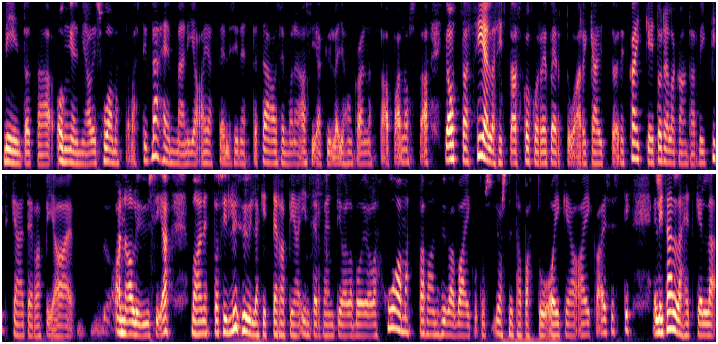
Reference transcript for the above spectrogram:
niin tota, ongelmia olisi huomattavasti vähemmän. Ja ajattelisin, että tämä on sellainen asia kyllä, johon kannattaa panostaa panostaa ja ottaa siellä sitten taas koko repertuaari käyttöön. Et kaikki ei todellakaan tarvitse pitkää terapiaa, analyysiä, vaan että tosi lyhyilläkin terapiainterventioilla voi olla huomattavan hyvä vaikutus, jos ne tapahtuu oikea-aikaisesti. Eli tällä hetkellä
